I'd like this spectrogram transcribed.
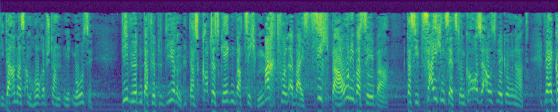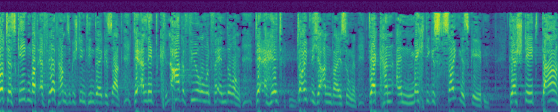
die damals am Horeb standen mit Mose, die würden dafür plädieren, dass Gottes Gegenwart sich machtvoll erweist, sichtbar, unübersehbar, dass sie Zeichen setzt und große Auswirkungen hat. Wer Gottes Gegenwart erfährt, haben sie bestimmt hinterher gesagt, der erlebt klare Führung und Veränderung, der erhält deutliche Anweisungen, der kann ein mächtiges Zeugnis geben, der steht da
